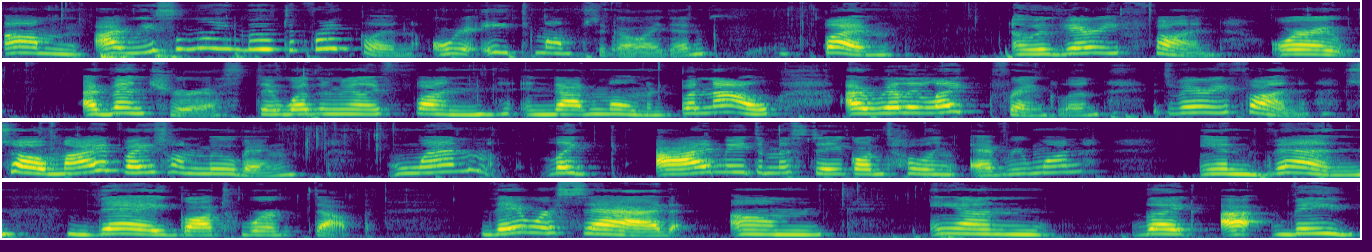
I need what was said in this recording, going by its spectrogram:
um, I recently moved to Franklin, or eight months ago, I did. But it was very fun, or adventurous. It wasn't really fun in that moment, but now I really like Franklin. It's very fun. So my advice on moving, when like I made the mistake on telling everyone, and then they got worked up. They were sad. Um, and like I, they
